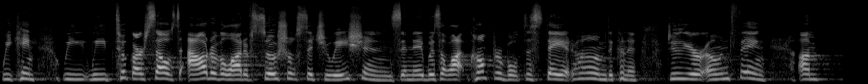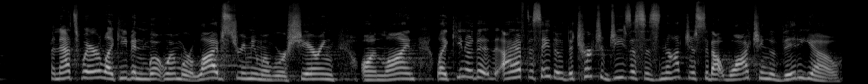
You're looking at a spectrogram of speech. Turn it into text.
we came, we, we took ourselves out of a lot of social situations, and it was a lot comfortable to stay at home, to kind of do your own thing. Um, and that's where, like, even when we're live streaming, when we're sharing online, like, you know, the, I have to say, though, the Church of Jesus is not just about watching a video,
